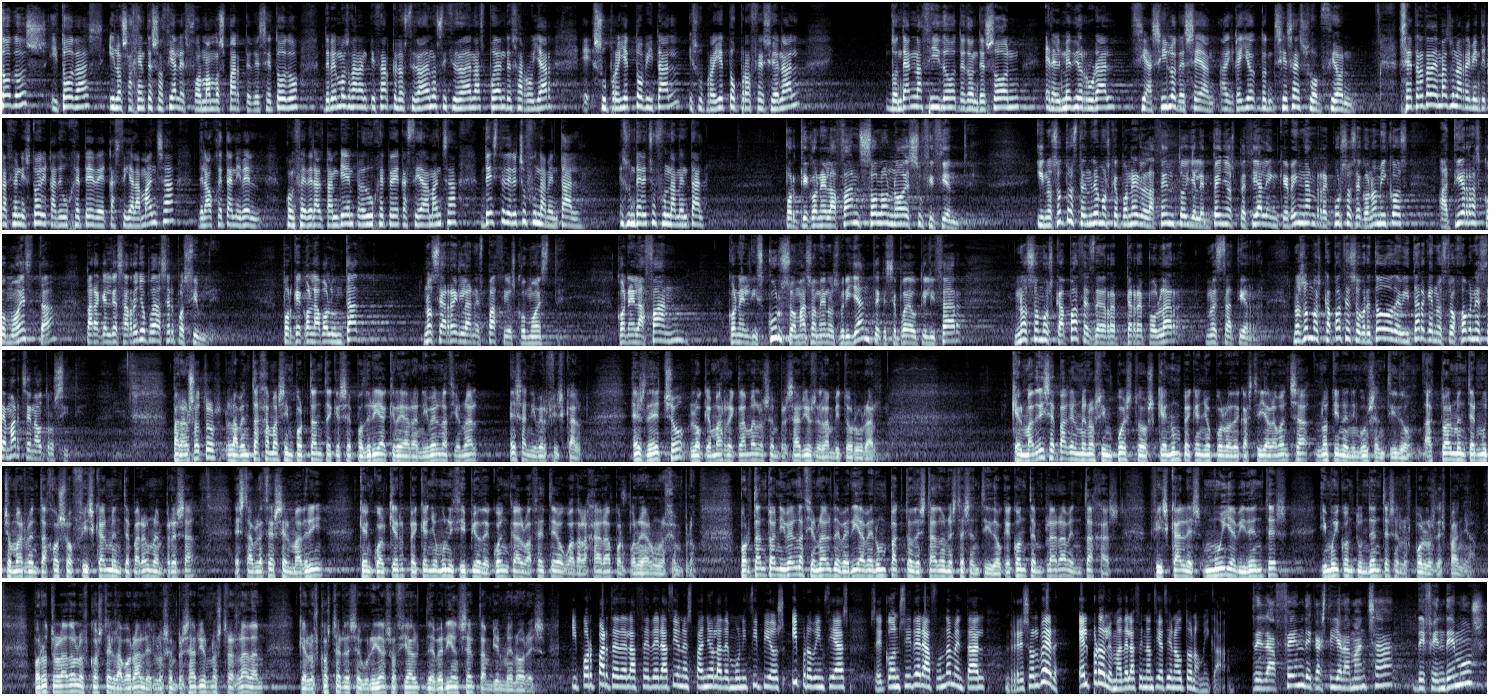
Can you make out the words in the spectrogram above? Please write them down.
Todos y todas, y los agentes sociales formamos parte de ese todo, debemos garantizar que los ciudadanos y ciudadanas puedan desarrollar eh, su proyecto vital y su proyecto profesional donde han nacido, de donde son, en el medio rural, si así lo desean, si esa es su opción. Se trata además de una reivindicación histórica de UGT de Castilla-La Mancha, de la UGT a nivel confederal también, pero de UGT de Castilla-La Mancha, de este derecho fundamental. Es un derecho fundamental. Porque con el afán solo no es suficiente. Y nosotros tendremos que poner el acento y el empeño especial en que vengan recursos económicos a tierras como esta para que el desarrollo pueda ser posible. Porque con la voluntad no se arreglan espacios como este. Con el afán con el discurso más o menos brillante que se pueda utilizar, no somos capaces de, repoblar nuestra tierra. No somos capaces, sobre todo, de evitar que nuestros jóvenes se marchen a otro sitio. Para nosotros, la ventaja más importante que se podría crear a nivel nacional es a nivel fiscal. Es, de hecho, lo que más reclaman los empresarios del ámbito rural. Que en Madrid se paguen menos impuestos que en un pequeño pueblo de Castilla-La Mancha no tiene ningún sentido. Actualmente es mucho más ventajoso fiscalmente para una empresa establecerse en Madrid que en cualquier pequeño municipio de Cuenca, Albacete o Guadalajara, por poner un ejemplo. Por tanto, a nivel nacional debería haber un pacto de Estado en este sentido, que contemplara ventajas fiscales muy evidentes y muy contundentes en los pueblos de España. Por otro lado, los costes laborales. Los empresarios nos trasladan que los costes de seguridad social deberían ser también menores. Y por parte de la Federación Española de Municipios y Provincias se considera fundamental resolver el problema de la financiación autonómica. De la FEN de Castilla-La Mancha defendemos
